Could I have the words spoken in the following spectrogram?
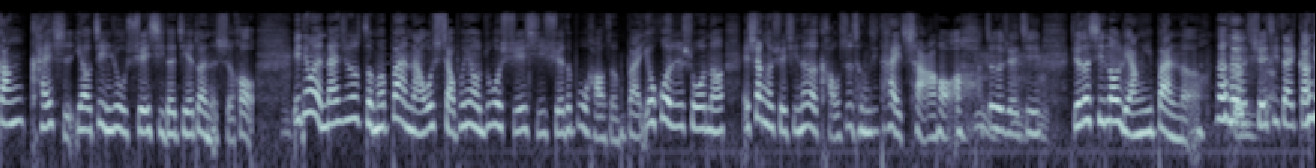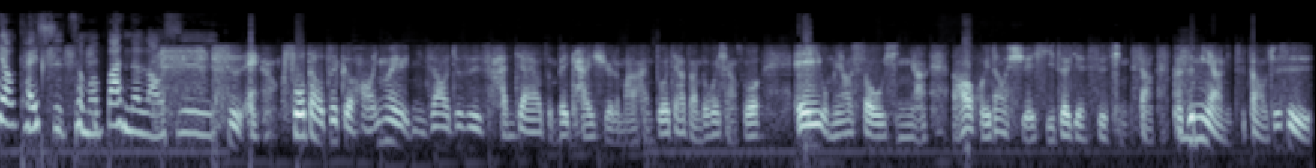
刚开始要进入学习的阶段的时候，一定会很担心说怎么办呢、啊？我小朋友如果学习学的不好怎么办？又或者是说呢，哎，上个学期那个考试成绩太差哈啊，这个学期觉得心都凉一半了，那个学期才刚要开始怎么办呢？老师是哎。说到这个哈，因为你知道，就是寒假要准备开学了嘛，很多家长都会想说，哎，我们要收心啊，然后回到学习这件事情上。可是米娅，你知道，就是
